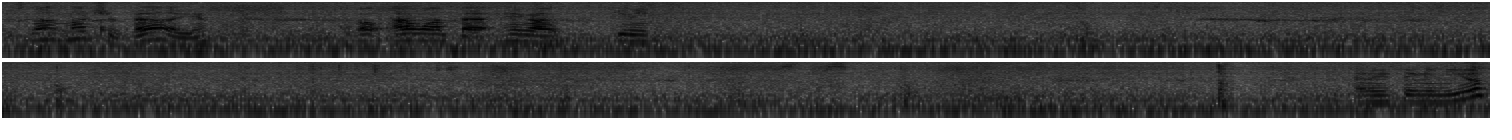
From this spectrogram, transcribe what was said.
There's not much of value. Oh, I want that. Hang on. Gimme. Anything in you?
